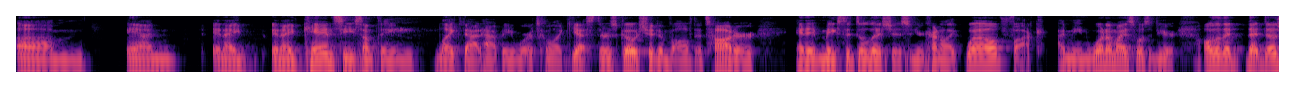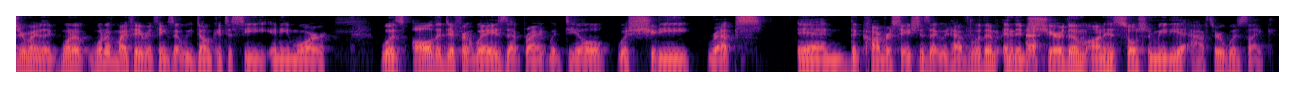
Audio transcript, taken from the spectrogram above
Um and and I and I can see something like that happening where it's kind of like, yes, there's goat shit involved. It's hotter and it makes it delicious. And you're kind of like, well, fuck. I mean, what am I supposed to do here? Although that that does remind me, like one of one of my favorite things that we don't get to see anymore was all the different ways that Bryant would deal with shitty reps and the conversations that we'd have with him, and then share them on his social media after was like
